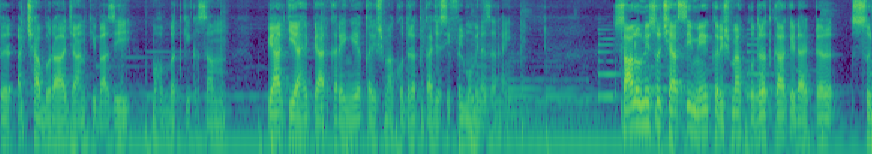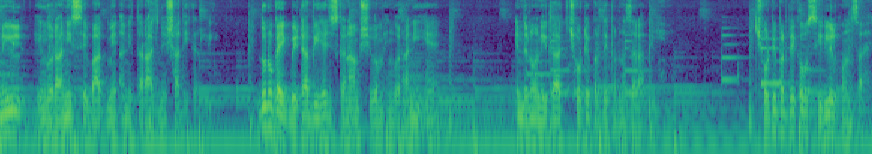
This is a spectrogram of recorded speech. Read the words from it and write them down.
फिर अच्छा बुरा, जान की बाजी, मोहब्बत की कसम। प्यार किया है, प्यार करेंगे, करिश्मा कुदरत का जैसी फ़िल्मों में नज़र आई। साल 1986 में करिश्मा कुदरत का के डायरेक्टर सुनील हिंगोरानी से बाद में अनिता राज ने शादी कर ली। दोनों का एक बेटा भी है, जिसका नाम शिवम हिंगोरानी है। इन दिनों अनिता छोटे पर्दे पर नज़र आती हैं। छोटे पर्दे का वो सीरियल कौन सा है?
